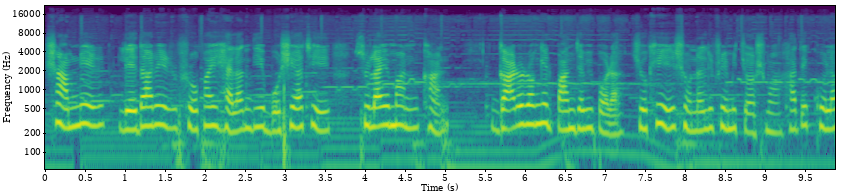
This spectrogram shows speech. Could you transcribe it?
সামনের লেদারের সোফায় হেলান দিয়ে বসে আছে সুলাইমান খান। গাঢ় রঙের পাঞ্জাবি পরা, চোখে সোনালি ফ্রেমের চশমা, হাতে খোলা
